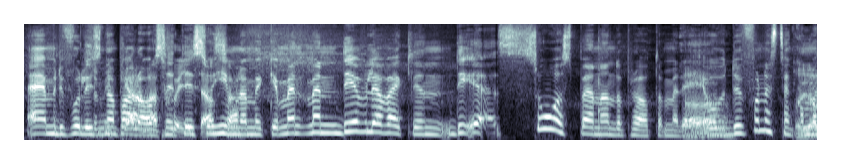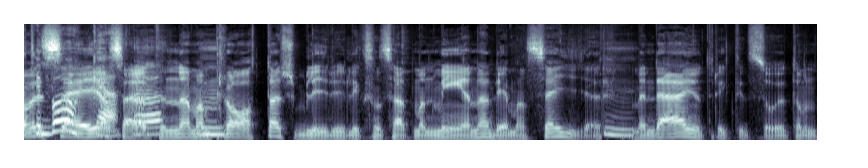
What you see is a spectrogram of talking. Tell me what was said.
Nej, men du får lyssna på alla avsnitt. Det är skit, så himla alltså. mycket. Men, men det vill jag verkligen... Det är så spännande att prata med dig. Ja. Och du får nästan Och komma jag vill tillbaka. säga så här att när man Mm. pratar så blir det liksom så att man menar det man säger. Mm. Men det är ju inte riktigt så. Utan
